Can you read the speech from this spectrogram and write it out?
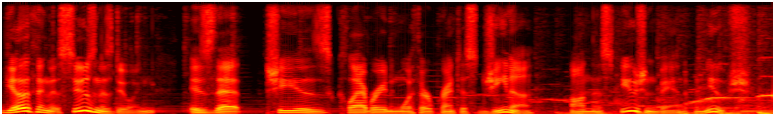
The other thing that Susan is doing is that she is collaborating with her apprentice Gina on this fusion band, Manouche.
